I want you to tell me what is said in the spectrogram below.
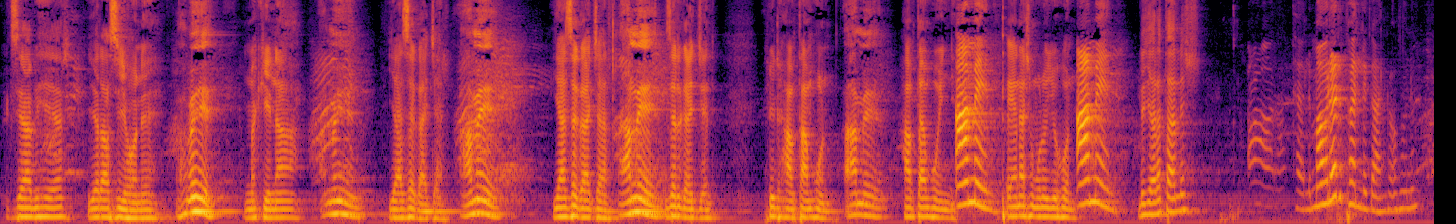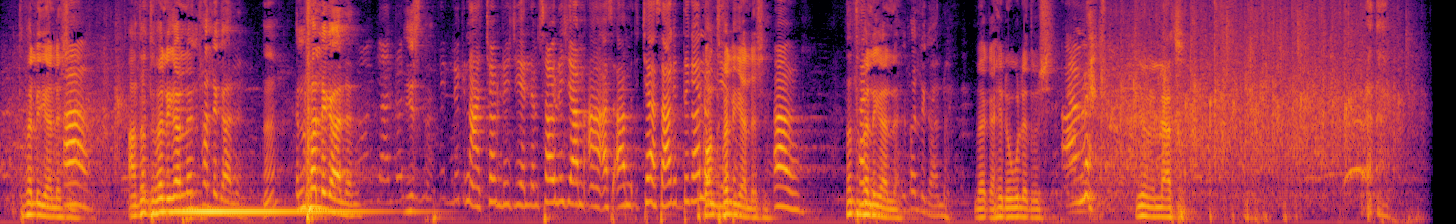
እግዚአብሔር የራስ የሆነ አሜን። መኪና አሜን። ያዘጋጃል። አሜን። ያዘጋጃል። አሜን። ዘርጋጀን። ሂድ ሀብታም ሁን። አሜን። ሀብታም ሁኝ። አሜን። ጤናሽ ሙሉ ይሁን። አሜን። ልጅ አረታለሽ አራተል መውለድ እፈልጋለሁ አሁንም። ትፈልጋለሽ? አዎ። አንተም ትፈልጋለህ? እንፈልጋለን። እ? እንፈልጋለን። ይስጥ ትልቅ ናቸው። ልጅ የለም። ሰው ልጅ አምጥቼ አሳድጋለሁ። አሁን ትፈልጋለሽ? አዎ። አንተ ትፈልጋለህ? በቃ ሄዶ ውለዶሽ አሜን። ይሁንላችሁ።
